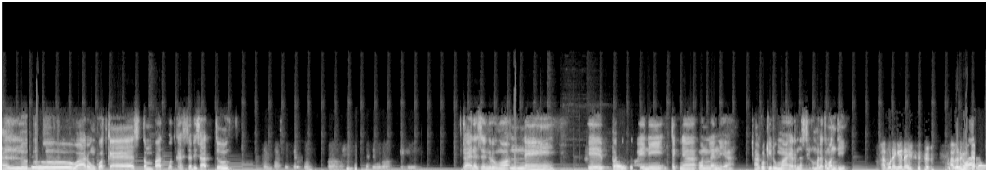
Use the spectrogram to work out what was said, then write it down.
Halo, warung podcast, tempat podcast jadi satu. tempat podcast pun oh, Gak ada yang ngrungokne. Eh, by the way, ini tag-nya online ya. Aku di rumah, Ernest di rumah. Ada teman di? aku neng gini aku neng Halo.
